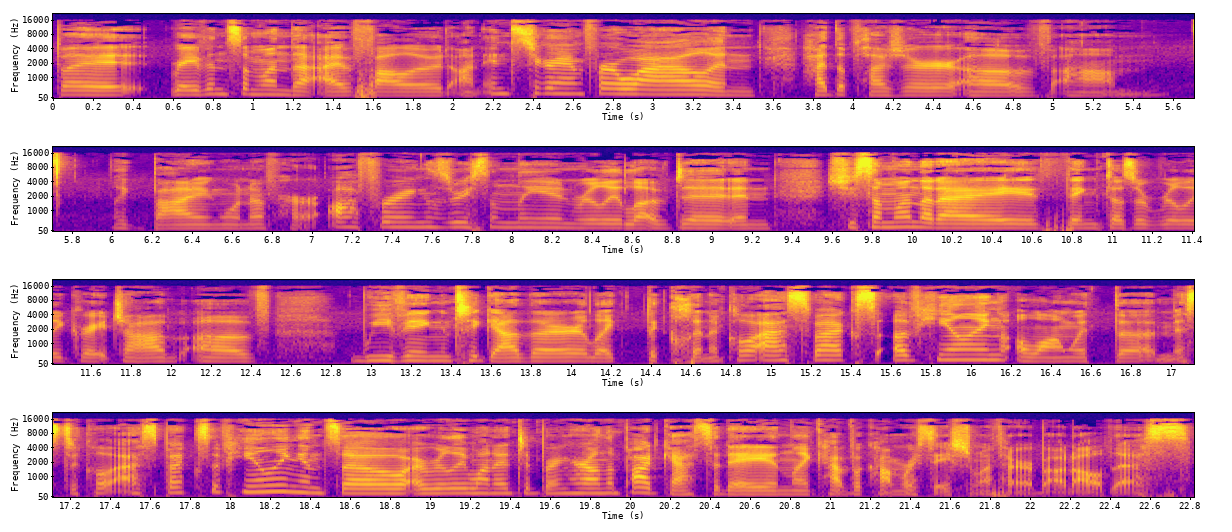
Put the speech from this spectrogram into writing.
But Raven's someone that I've followed on Instagram for a while and had the pleasure of um, like buying one of her offerings recently and really loved it. And she's someone that I think does a really great job of weaving together like the clinical aspects of healing along with the mystical aspects of healing. And so I really wanted to bring her on the podcast today and like have a conversation with her about all this.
